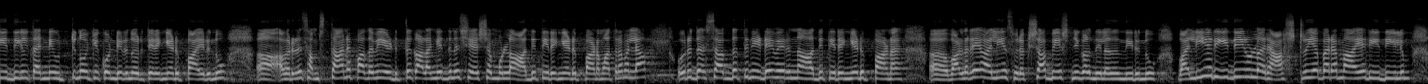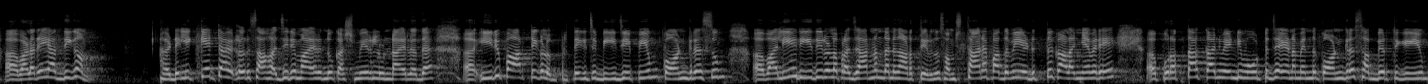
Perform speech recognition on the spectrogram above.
രീതിയിൽ തന്നെ ഉറ്റുനോക്കിക്കൊണ്ടിരുന്ന ഒരു തിരഞ്ഞെടുപ്പായിരുന്നു. അവരുടെ സംസ്ഥാന പദവി എടുത്തു കളഞ്ഞതിന് ശേഷമുള്ള ആദ്യ തിരഞ്ഞെടുപ്പാണ്. മാത്രമല്ല ഒരു ദശാബ്ദത്തിനിടെ വരുന്ന ആദ്യ തിരഞ്ഞെടുപ്പാണ്. വളരെ വലിയ സുരക്ഷാ ഭീഷണികൾ നിലനിന്നിരുന്നു. വലിയ രീതിയിലുള്ള രാഷ്ട്രീയപരമായ രീതിയിലും വളരെയധികം ഡെലിക്കേറ്റ് ആയിട്ടുള്ള ഒരു സാഹചര്യമായിരുന്നു കശ്മീരിൽ ഉണ്ടായിരുന്നത് ഇരു പാർട്ടികളും പ്രത്യേകിച്ച് ബി ജെ പിയും കോൺഗ്രസും വലിയ രീതിയിലുള്ള പ്രചാരണം തന്നെ നടത്തിയിരുന്നു. സംസ്ഥാന പദവി എടുത്തു കളഞ്ഞവരെ പുറത്താക്കാൻ വേണ്ടി വോട്ട് ചെയ്യണമെന്ന് കോൺഗ്രസ് അഭ്യർത്ഥിക്കുകയും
